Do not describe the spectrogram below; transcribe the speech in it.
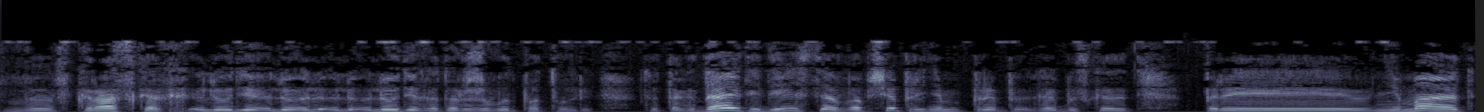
в, в красках люди, лю, люди, которые живут по Торе, то тогда эти действия вообще приним, при, как бы сказать, принимают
